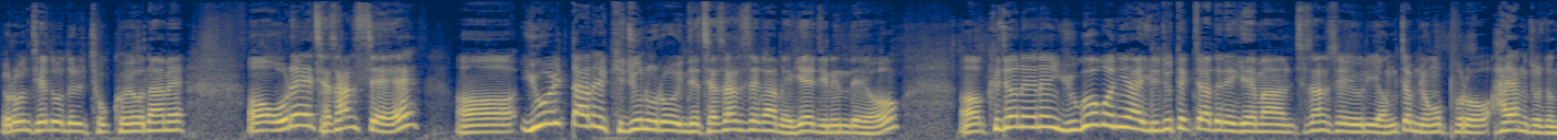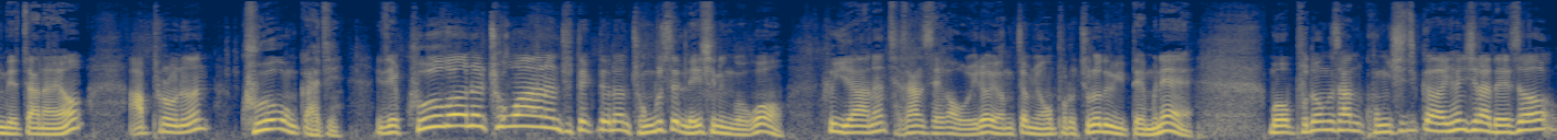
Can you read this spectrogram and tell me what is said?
이런 제도들 좋고요. 그다음에 어 올해 재산세 어, 6월 달을 기준으로 이제 재산세가 매겨지는데요. 어, 그전에는 6억 원 이하 1주택자들에게만 재산세율이 0.05% 하향 조정됐잖아요. 앞으로는 9억 원까지. 이제 9억 원을 초과하는 주택들은 종부세를 내시는 거고 그 이하는 재산세가 오히려 0.05% 줄어들기 때문에 뭐 부동산 공시지가가 현실화돼서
